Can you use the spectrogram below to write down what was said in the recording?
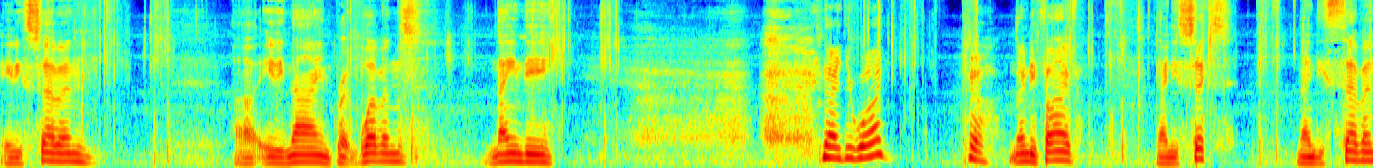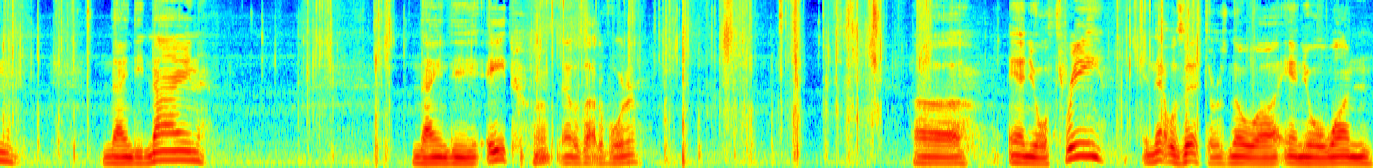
87, uh, 89, Bret Blevins. 90, 91, yeah, 95, 96, 97, 99, 98. Oh, that was out of order. Uh, annual 3, and that was it. There was no uh, annual one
